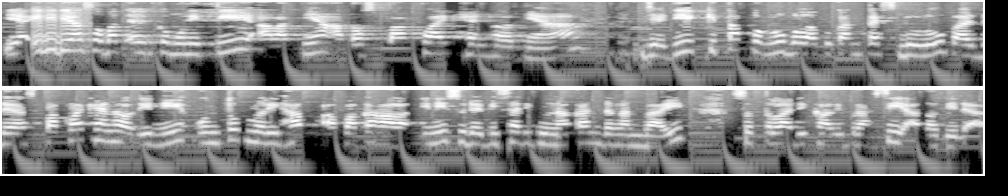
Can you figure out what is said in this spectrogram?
Ya, ini dia Sobat Elite Community, alatnya atau Sparklight handheldnya. Jadi kita perlu melakukan tes dulu pada Sparklight handheld ini untuk melihat apakah alat ini sudah bisa digunakan dengan baik setelah dikalibrasi atau tidak.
